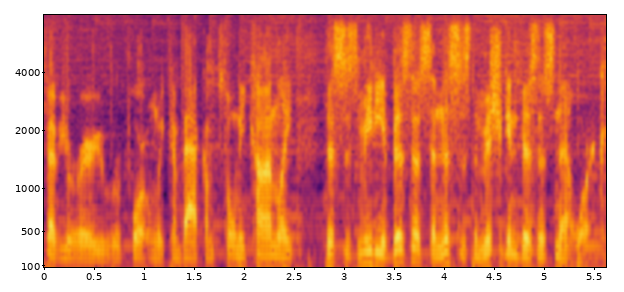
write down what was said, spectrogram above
February report when we come back. I'm Tony Conley. This is Media Business, and this is the Michigan Business Network.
